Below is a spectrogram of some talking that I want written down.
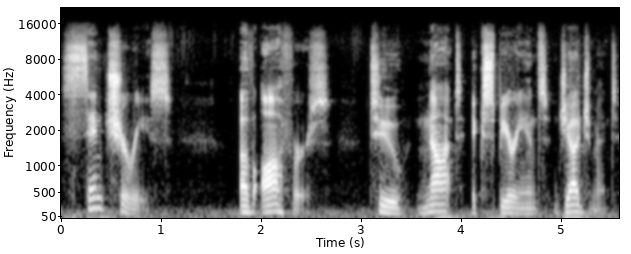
centuries of offers to not experience judgment.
